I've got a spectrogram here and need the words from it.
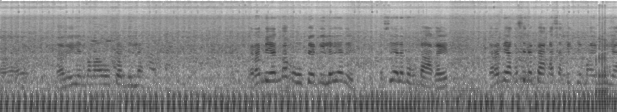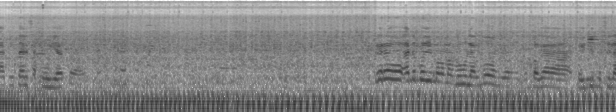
Oo. bagay yung mga offer nila. Karamihan ma'am, offer nila yan eh. Kasi alam mo kung bakit? Karamihan kasi nagkakasakit yung mga empleyado dahil sa puyat, oh. Pero ano mo yung mga magulang mo, yung kumbaga pwede mo sila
